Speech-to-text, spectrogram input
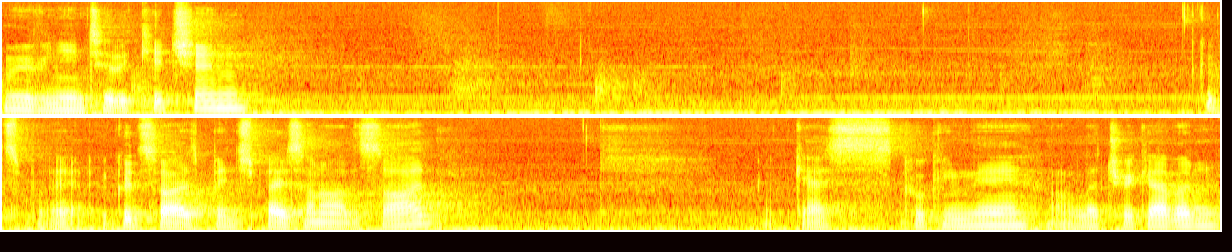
Moving into the kitchen, Good, a uh, good sized bench space on either side. Gas cooking there, electric oven.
